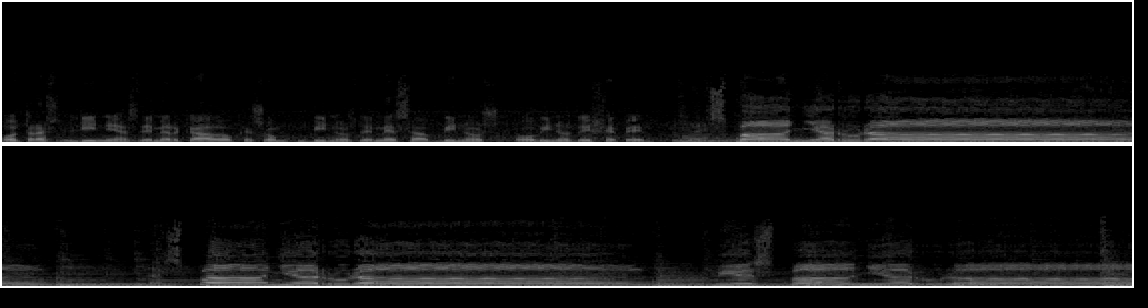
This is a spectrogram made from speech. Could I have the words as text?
otras líneas de mercado que son vinos de mesa, vinos o vinos de IGP. La España rural, la España rural, mi España rural.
